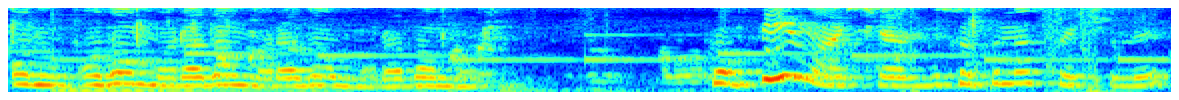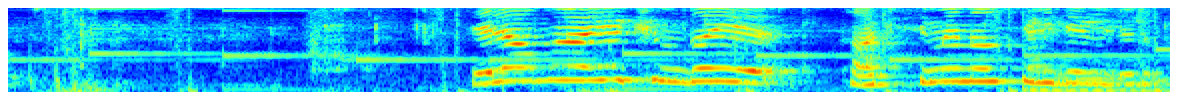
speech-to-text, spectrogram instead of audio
adam, adam var adam var adam var adam var. Kapıyı mı açacağız? Bu kapı nasıl açılıyor? Selamun aleyküm dayı. Taksim'e nasıl gidebilirim?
